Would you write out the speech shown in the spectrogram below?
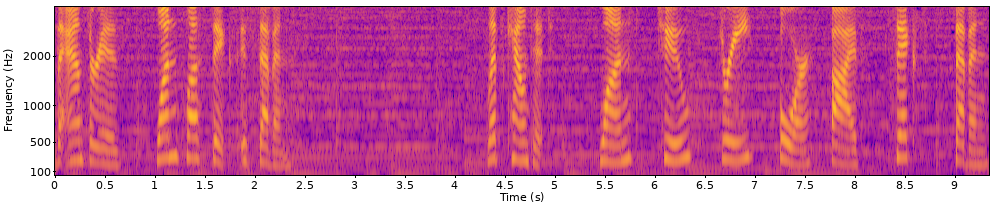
the answer is 1 plus 6 is 7. Let's count it. 1, 2, 3, 4, 5, 6, 7.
